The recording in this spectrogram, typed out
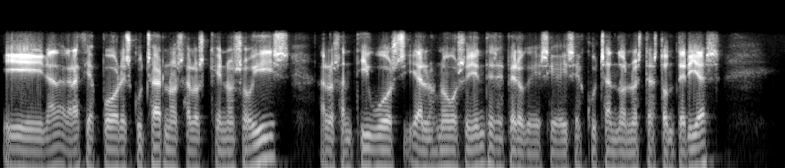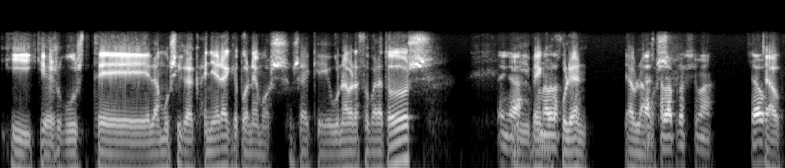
Y nada, gracias por escucharnos a los que nos oís, a los antiguos y a los nuevos oyentes. Espero que sigáis escuchando nuestras tonterías y que os guste la música cañera que ponemos. O sea que un abrazo para todos. Venga, y venga, Julián, ya hablamos. Hasta la próxima. Chao. Chao.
